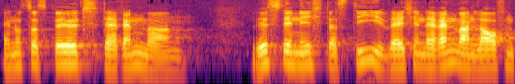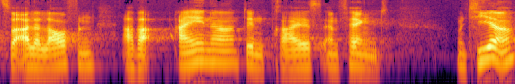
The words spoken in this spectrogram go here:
Er nutzt das Bild der Rennbahn. Wisst ihr nicht, dass die, welche in der Rennbahn laufen, zwar alle laufen, aber einer den Preis empfängt? Und hier,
